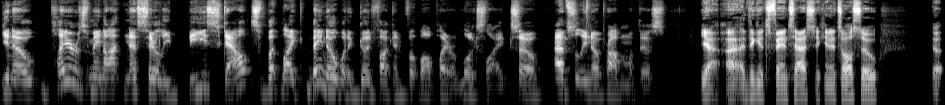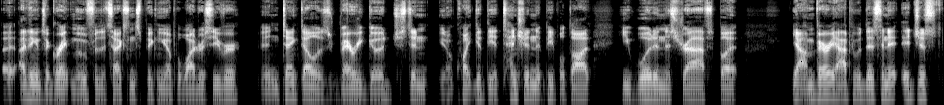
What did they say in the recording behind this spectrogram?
you know, players may not necessarily be scouts, but like they know what a good fucking football player looks like. So, absolutely no problem with this. Yeah, I, I think it's fantastic. And it's also, uh, uh, I think it's a great move for the Texans picking up a wide receiver. And Tank Dell is very good, just didn't, you know, quite get the attention that people thought he would in this draft. But yeah, I'm very happy with this. And it, it just,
